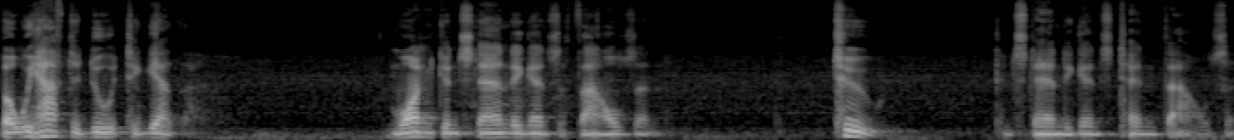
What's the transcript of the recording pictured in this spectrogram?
But we have to do it together. One can stand against a thousand, two can stand against 10,000.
